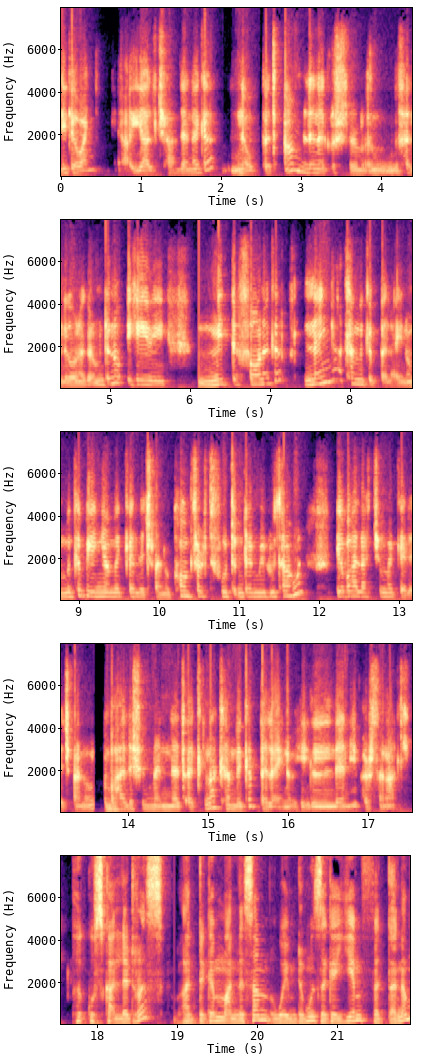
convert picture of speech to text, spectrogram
ሊገባኝ ያልቻለ ነገር ነው። በጣም ልነግርሽ የምፈልገው ነገር ምንድን ነው፣ ይሄ የሚደፋው ነገር ለእኛ ከምግብ በላይ ነው። ምግብ የኛ መገለጫ ነው። comfort food እንደሚሉት አሁን የባህላችን መገለጫ ነው። ባህልሽን መነጠቅ እና ከምግብ በላይ ነው ይሄ ለእኔ personally። ህጉ እስካለ ድረስ አደገም አነሰም ወይም ደግሞ ዘገየም ፈጠነም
